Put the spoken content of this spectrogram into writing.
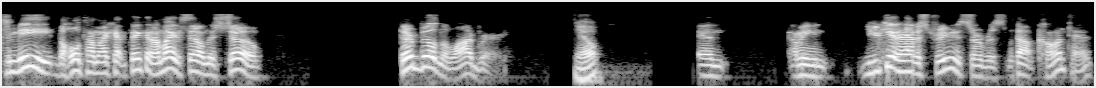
to me, the whole time I kept thinking, I might have said on this show, they're building a library. Yep. And I mean, you can't have a streaming service without content.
